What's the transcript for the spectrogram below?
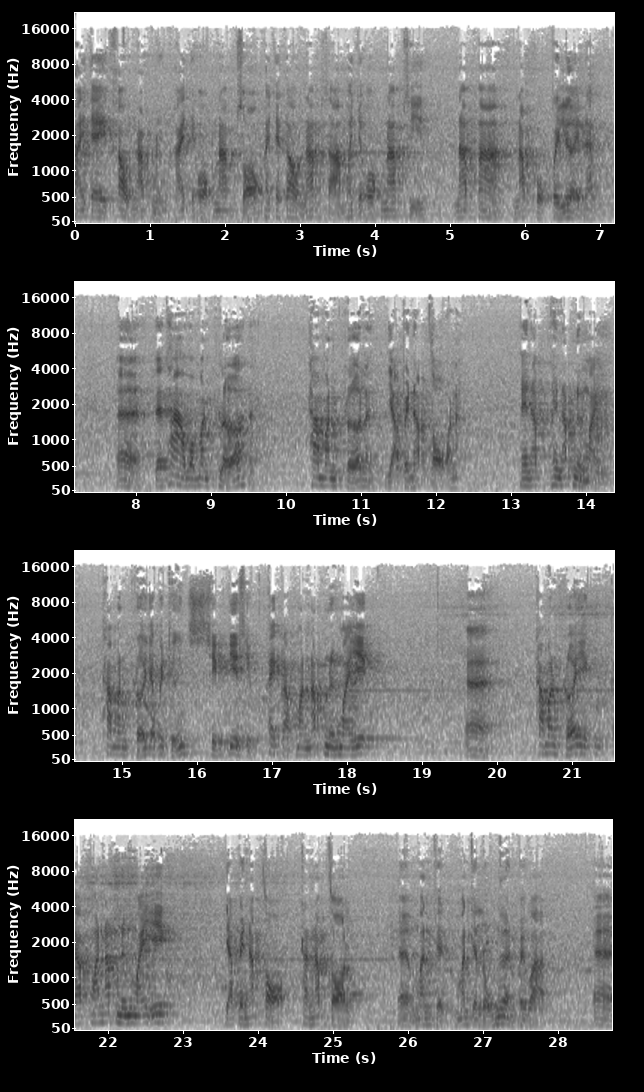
ายใจเข้านับหนึ่งหายใจออกนับสองหายใจเข้านับสามหายใจออกนับสี่นับห้านับหกไปเรื่อยนะเออแต่ถ้าว่ามันเผลอนะ ถ้ามันเผลอนะอย่าไปนับต่อนะให้นับให้นับหนึ่งใหม่ ถ้ามันเผลอยังไม่ถึงสิบยี่สิบให้กลับมานับหนึ่งใหม่อีกเออถ้ามันเผลออีกกลับมานับหนึ่งใหม่อีก อย่าไปนับต่อ ถ้านับต่อเออมันจะมันจะหลงเงื่อนไปว่าเออ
